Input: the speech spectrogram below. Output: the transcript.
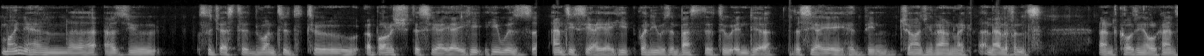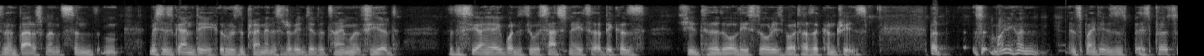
Moynihan, uh, as you suggested, wanted to abolish the CIA. He, he was anti CIA. When he was ambassador to India, the CIA had been charging around like an elephant and causing all kinds of embarrassments. And Mrs. Gandhi, who was the Prime Minister of India at the time, feared that the CIA wanted to assassinate her because she'd heard all these stories about other countries. But Moynihan, in spite of his, his pers-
